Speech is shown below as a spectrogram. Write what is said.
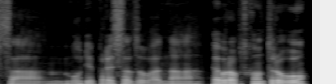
sa bude presadzovať na európskom trhu,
